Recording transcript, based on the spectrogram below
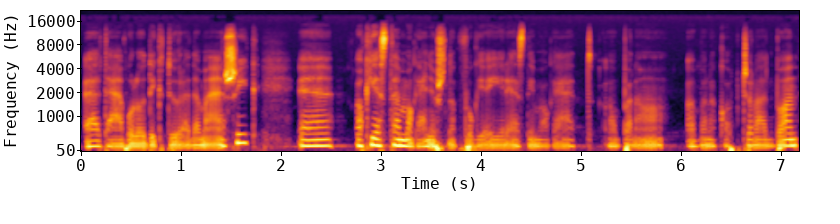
eltávolodik tőled a másik, aki aztán magányosnak fogja érezni magát abban a, abban a kapcsolatban.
